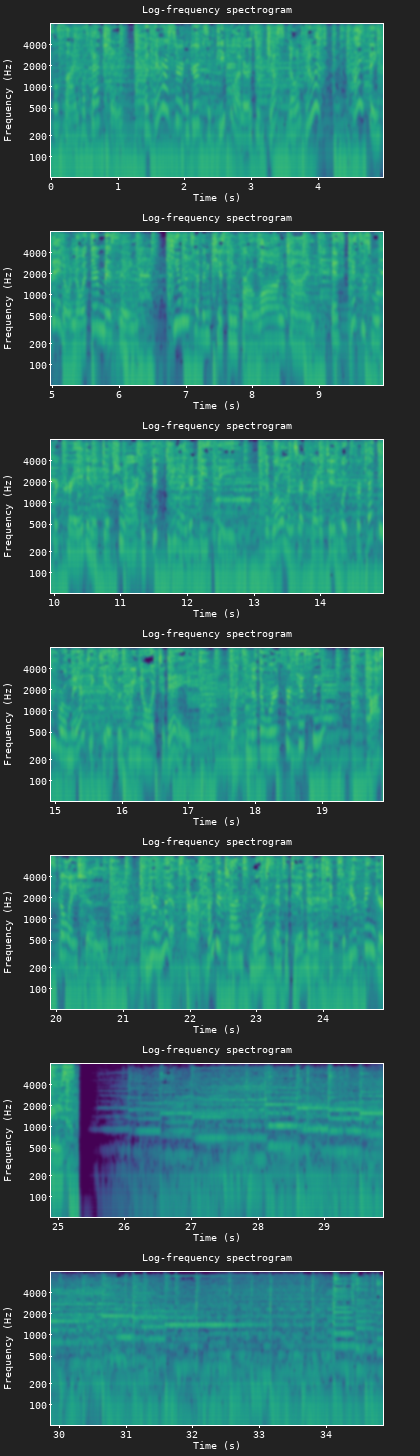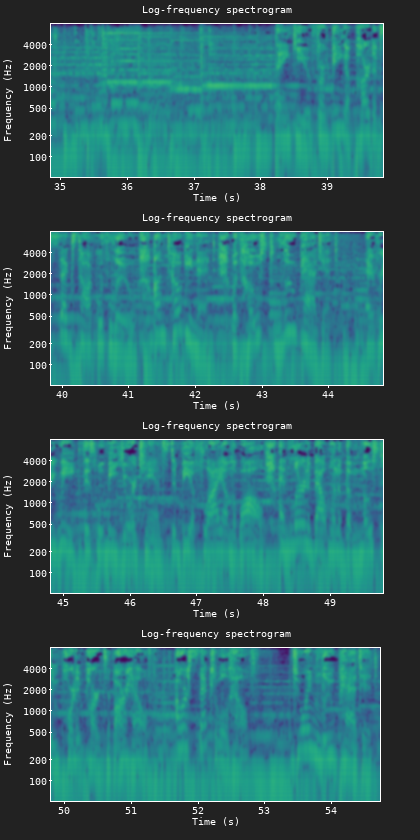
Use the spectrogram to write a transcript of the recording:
Universal sign of affection, but there are certain groups of people on Earth who just don't do it. I think they don't know what they're missing. Humans have been kissing for a long time, as kisses were portrayed in Egyptian art in 1500 BC. The Romans are credited with perfecting the romantic kiss as we know it today. What's another word for kissing? Osculation. Your lips are a hundred times more sensitive than the tips of your fingers. For being a part of Sex Talk with Lou on TogiNet with host Lou Paget. Every week, this will be your chance to be a fly on the wall and learn about one of the most important parts of our health, our sexual health. Join Lou Paget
